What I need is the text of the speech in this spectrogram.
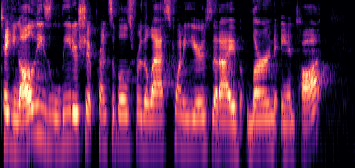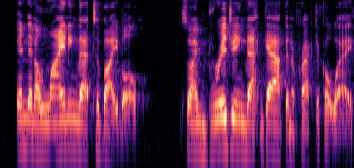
taking all these leadership principles for the last 20 years that I've learned and taught and then aligning that to Bible so I'm bridging that gap in a practical way.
